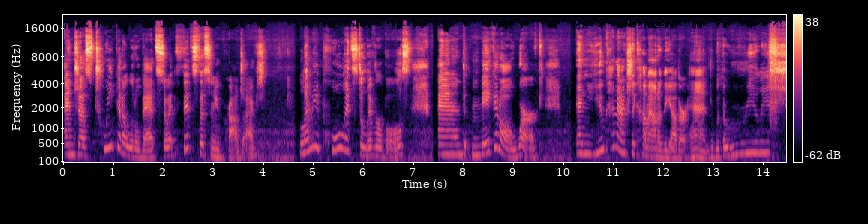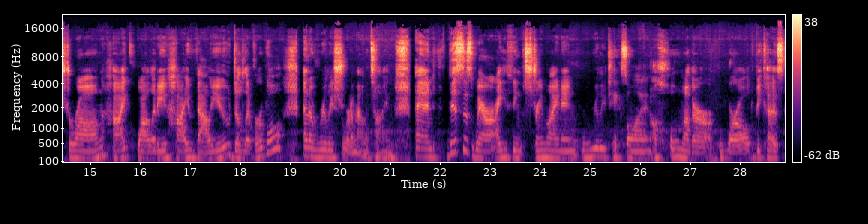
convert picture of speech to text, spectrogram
and just tweak it a little bit so it fits this new project. Let me pull its deliverables and make it all work. And you can actually come out of the other end with a really strong, high quality, high value deliverable in a really short amount of time. And this is where I think streamlining really takes on a whole nother world because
